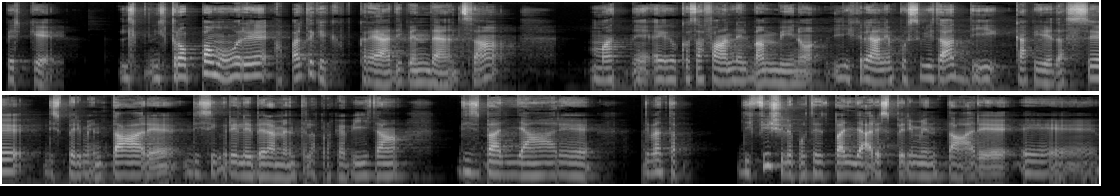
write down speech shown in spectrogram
perché il, il troppo amore, a parte che crea dipendenza, ma eh, cosa fa nel bambino? Gli crea l'impossibilità di capire da sé, di sperimentare, di seguire liberamente la propria vita, di sbagliare. Diventa difficile poter sbagliare, sperimentare e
